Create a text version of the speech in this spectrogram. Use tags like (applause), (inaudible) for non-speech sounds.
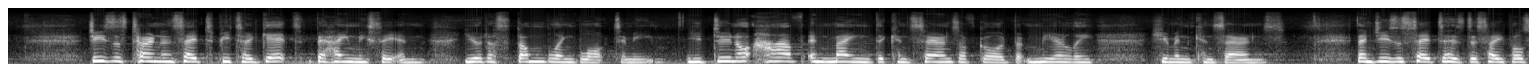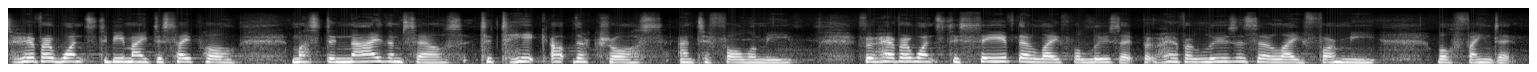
Jesus turned and said to Peter, Get behind me, Satan. You're a stumbling block to me. You do not have in mind the concerns of God, but merely human concerns. Then Jesus said to his disciples, Whoever wants to be my disciple must deny themselves, to take up their cross, and to follow me. For whoever wants to save their life will lose it, but whoever loses their life for me will find it.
